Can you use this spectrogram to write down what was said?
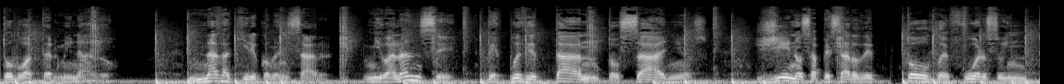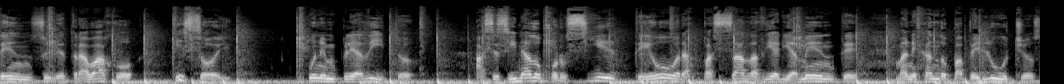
todo ha terminado. Nada quiere comenzar. Mi balance, después de tantos años, llenos a pesar de todo esfuerzo intenso y de trabajo, ¿qué soy? Un empleadito, asesinado por siete horas pasadas diariamente, manejando papeluchos,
